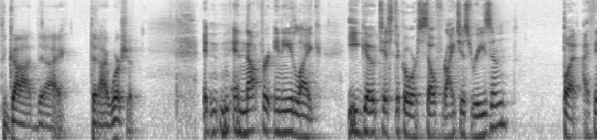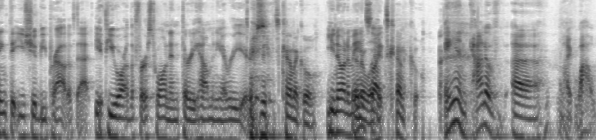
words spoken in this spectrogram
the God that I that I worship. and, and not for any like egotistical or self-righteous reason but i think that you should be proud of that if you are the first one in 30 how many ever years it's kind of cool. you know what i mean it's way, like it's kind of cool. and kind of uh, like wow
